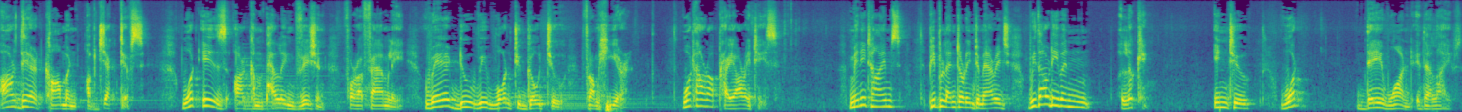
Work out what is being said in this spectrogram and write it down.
Are there common objectives? What is our compelling vision for our family? Where do we want to go to from here? What are our priorities? Many times, people enter into marriage without even looking into what they want in their lives.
